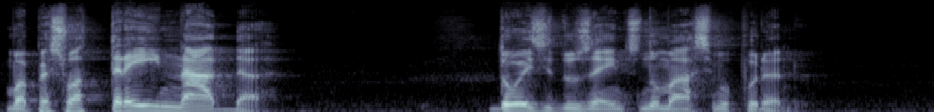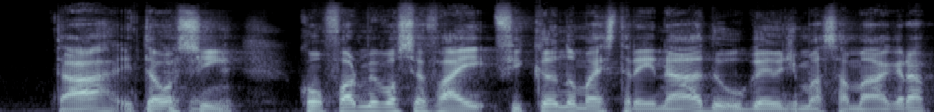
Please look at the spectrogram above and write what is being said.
Uma pessoa treinada, 2,200 no máximo por ano. Tá? Então, assim, conforme você vai ficando mais treinado, o ganho de massa magra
